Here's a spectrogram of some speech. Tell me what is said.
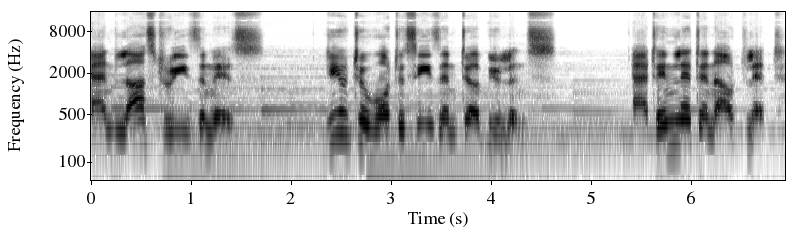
And last reason is due to vortices and turbulence at inlet and outlet.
